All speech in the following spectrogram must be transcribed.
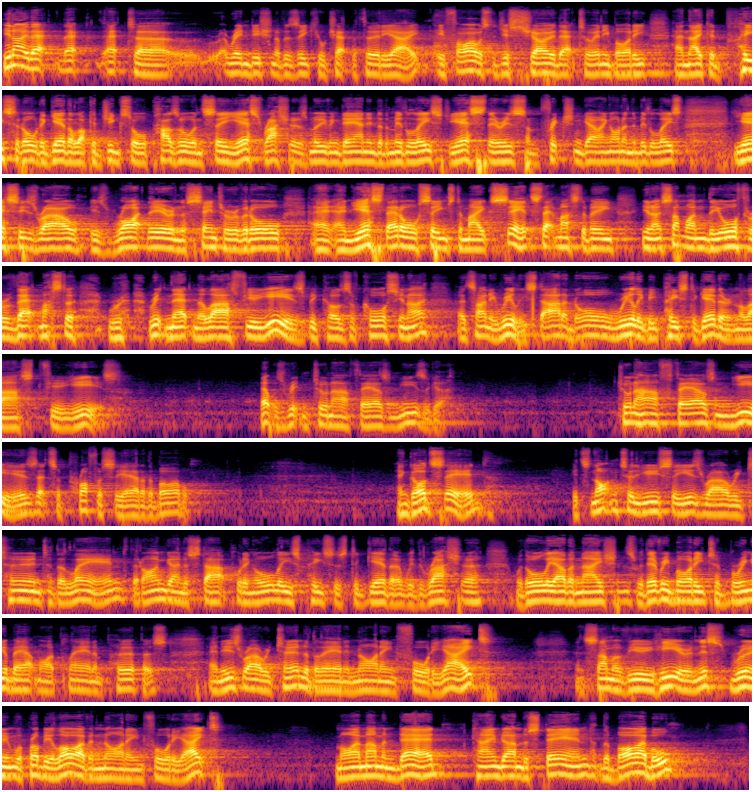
You know that, that, that uh, rendition of Ezekiel chapter 38, if I was to just show that to anybody and they could piece it all together like a jigsaw puzzle and see, yes, Russia is moving down into the Middle East, yes, there is some friction going on in the Middle East, yes, Israel is right there in the centre of it all, and, and yes, that all seems to make sense. That must have been, you know, someone, the author of that, must have written that in the last few years because, of course, you know, it's only really started to all really be pieced together in the last few years. That was written two and a half thousand years ago. Two and a half thousand years, that's a prophecy out of the Bible. And God said, It's not until you see Israel return to the land that I'm going to start putting all these pieces together with Russia, with all the other nations, with everybody to bring about my plan and purpose and Israel returned to the land in 1948. And some of you here in this room were probably alive in 1948. My mum and dad came to understand the Bible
